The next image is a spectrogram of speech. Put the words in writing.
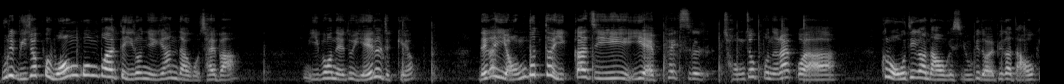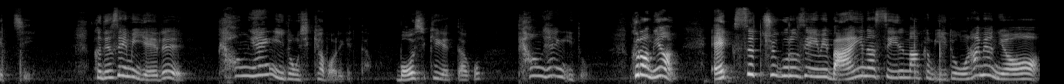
우리 미적분 원 공부할 때 이런 얘기 한다고. 잘 봐. 이번에도 예를 들게요. 내가 이 0부터 2까지 이 fx를 정적분을 할 거야. 그럼 어디가 나오겠어? 여기 넓이가 나오겠지. 근데 선생님이 얘를 평행 이동시켜 버리겠다고. 뭐 시키겠다고? 평행 이동. 그러면 x축으로 선생님이 마이너스 1만큼 이동을 하면요.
